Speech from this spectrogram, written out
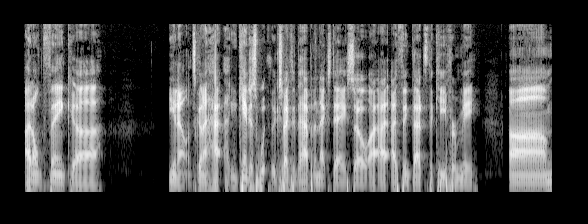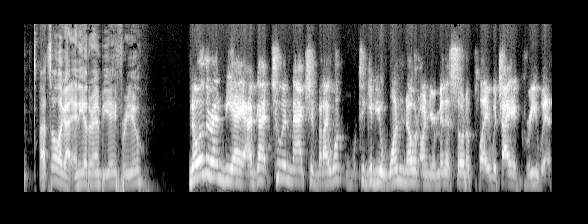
I don't think. Uh, you know, it's gonna. Ha- you can't just w- expect it to happen the next day. So I, I think that's the key for me. Um, that's all I got. Any other NBA for you? No other NBA. I've got two in action, but I want to give you one note on your Minnesota play, which I agree with.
